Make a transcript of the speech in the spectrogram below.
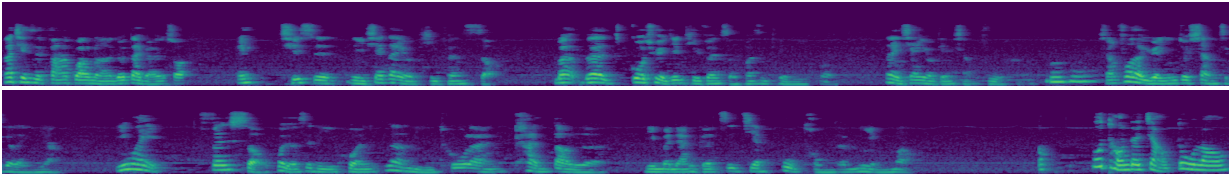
那其实发光呢，就代表是说，哎，其实你现在有提分手，不不是过去已经提分手或是提离婚，那你现在有点想复合，嗯哼。想复合原因就像这个人一样，因为分手或者是离婚，让你突然看到了你们两个之间不同的面貌。不同的角度喽，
